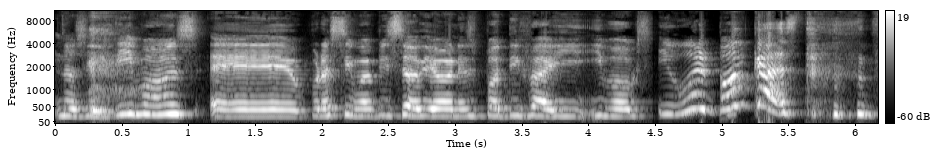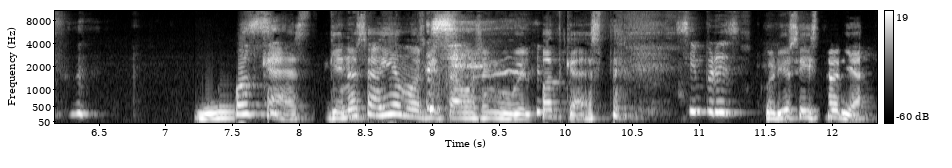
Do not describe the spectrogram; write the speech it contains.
Nos sentimos. Eh, próximo episodio en Spotify, Evox y Google Podcast. Podcast, que no sabíamos que estábamos en Google Podcast. Siempre es, Curiosa historia.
